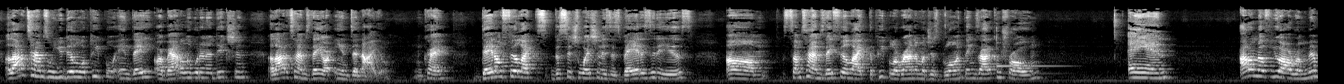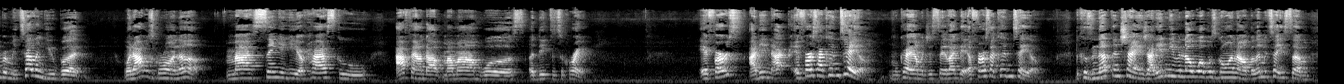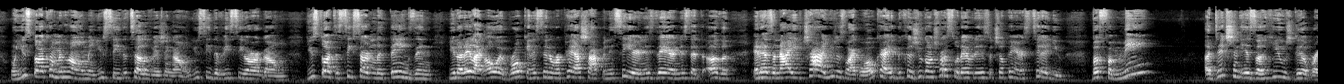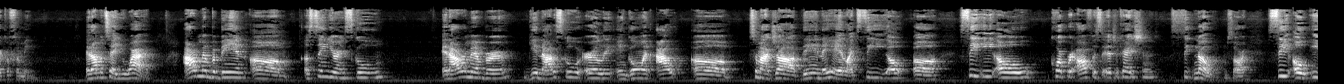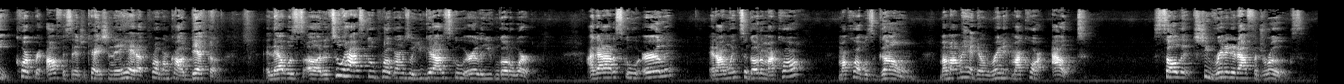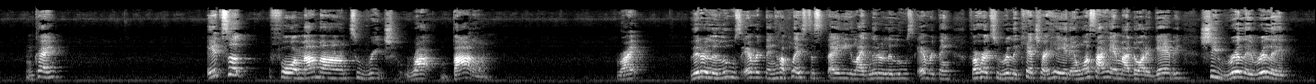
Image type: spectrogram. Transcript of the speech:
A lot of times when you're dealing with people and they are battling with an addiction, a lot of times they are in denial, okay? They don't feel like the situation is as bad as it is. Um, sometimes they feel like the people around them are just blowing things out of control. And I don't know if you all remember me telling you, but when I was growing up, my senior year of high school, I found out my mom was addicted to crack. At first, I didn't, I, at first I couldn't tell. Okay, I'm gonna just say it like that. At first I couldn't tell because nothing changed. I didn't even know what was going on. But let me tell you something. When you start coming home and you see the television gone, you see the VCR gone, you start to see certain little things and you know they like oh it broke and it's in a repair shop and it's here and it's there and it's at the other. And as a naive child you just like well okay because you're gonna trust whatever it is that your parents tell you. But for me addiction is a huge deal breaker for me. And i'm gonna tell you why. I remember being um, a senior in school and i remember getting out of school early and going out uh, to my job then they had like ceo uh, CEO, corporate office education. C, no, I'm sorry. COE, corporate office education. They had a program called DECA. And that was uh, the two high school programs where you get out of school early, you can go to work. I got out of school early and I went to go to my car. My car was gone. My mama had to rent my car out. Sold it, she rented it out for drugs. Okay? It took for my mom to reach rock bottom, right? Literally lose everything, her place to stay, like literally lose everything for her to really catch her head. And once I had my daughter Gabby, she really, really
